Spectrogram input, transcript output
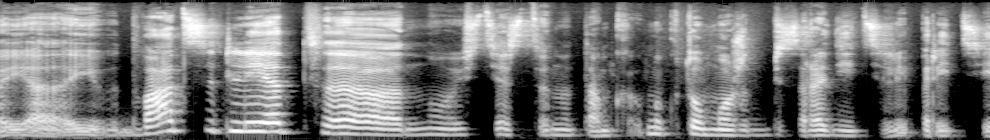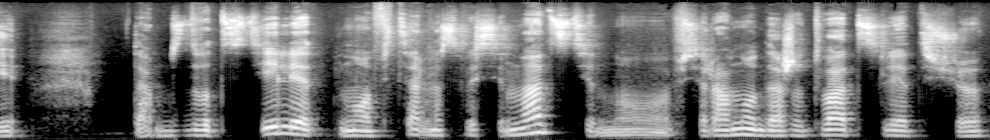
э, и 20 лет, э, ну, естественно, там, ну, кто может без родителей прийти там с 20 лет, ну, официально с 18, но все равно даже 20 лет еще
